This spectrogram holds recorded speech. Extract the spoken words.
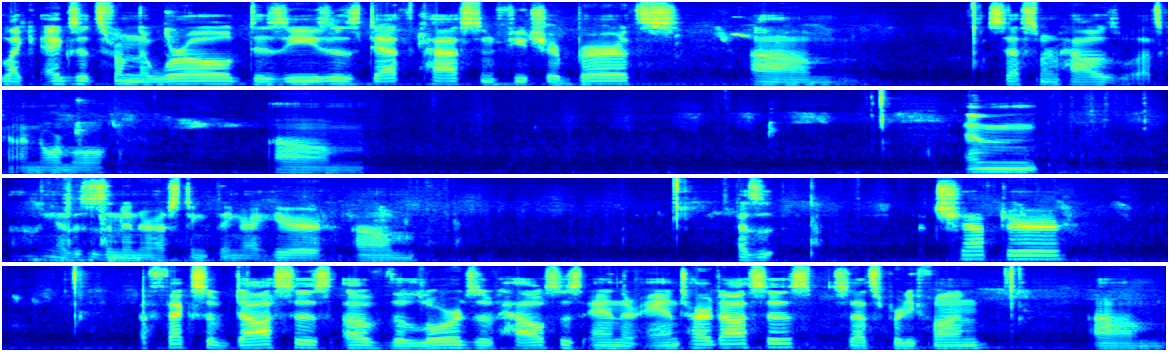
like exits from the world, diseases, death, past and future births, um, assessment of houses. well that's kind of normal. Um, and Oh yeah, this is an interesting thing right here. Um, has a, a chapter effects of dasas of the lords of houses and their antardasas. So that's pretty fun. Um,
